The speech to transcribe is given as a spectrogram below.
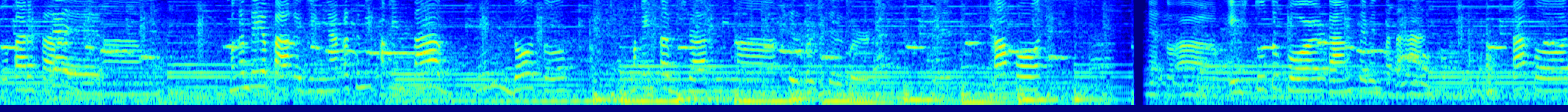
So para sa akin, um, maganda yung packaging niya kasi may pakintab. Ayan yung dos, oh. Makintab siya at may mga silver-silver. Tapos, Neto, ah, age 2 to 4, hanggang 7 pataas. Tapos,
